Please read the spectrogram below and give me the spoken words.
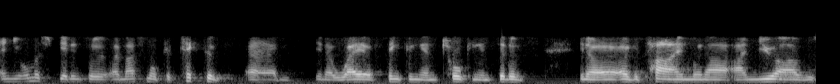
and you almost get into a much more protective. Um, you know way of thinking and talking instead of you know over time when I, I knew I was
